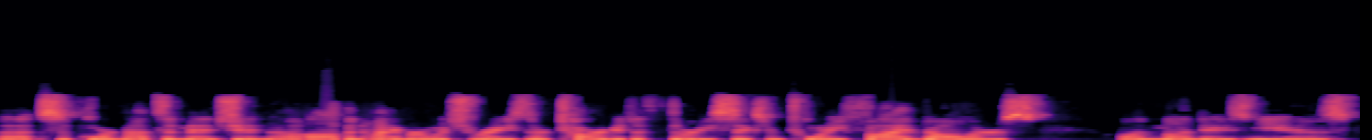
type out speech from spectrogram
uh, support, not to mention uh, Oppenheimer, which raised their target to 36 from $25 on Monday's news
